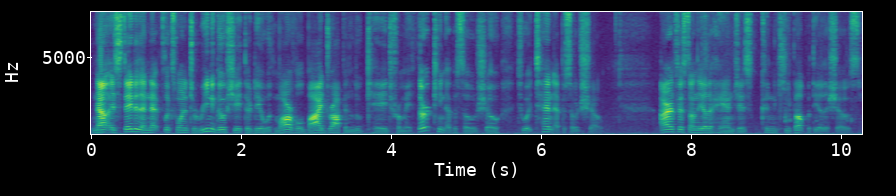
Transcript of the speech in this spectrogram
Now, it's stated that Netflix wanted to renegotiate their deal with Marvel by dropping Luke Cage from a 13 episode show to a 10 episode show. Iron Fist, on the other hand, just couldn't keep up with the other shows.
